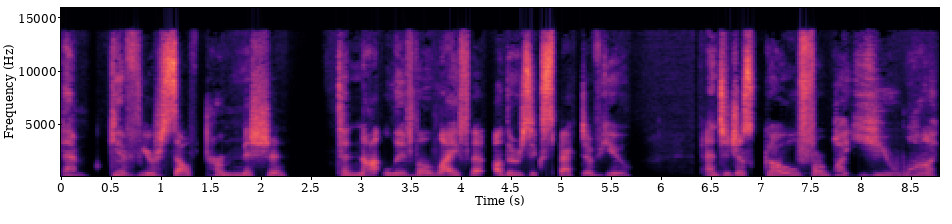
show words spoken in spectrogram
them give yourself permission to not live the life that others expect of you and to just go for what you want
